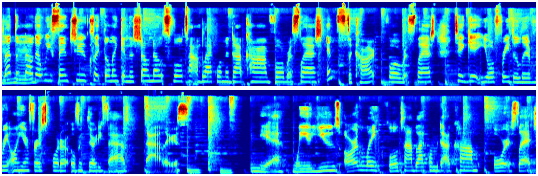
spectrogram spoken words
let them know mm-hmm. that we sent you. Click the link in the show notes, fulltimeblackwoman.com forward slash Instacart forward slash to get your free delivery on your first order over $35. Yeah. When you use our link, fulltimeblackwoman.com forward slash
